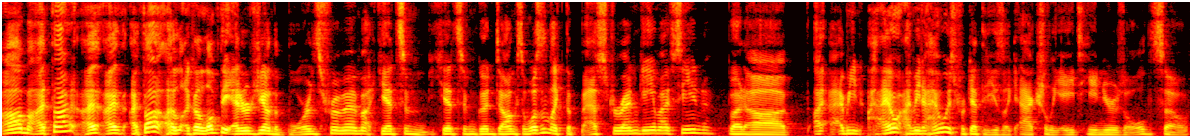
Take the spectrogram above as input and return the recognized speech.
Um, I thought I, I, I thought I like I love the energy on the boards from him. He had some he had some good dunks. It wasn't like the best Duren game I've seen, but uh, I I mean I I mean I always forget that he's like actually 18 years old. So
